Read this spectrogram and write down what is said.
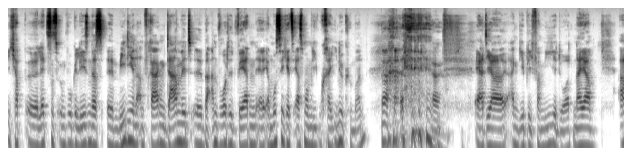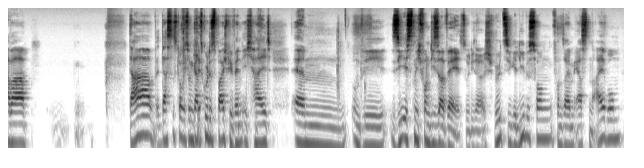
Ich habe äh, letztens irgendwo gelesen, dass äh, Medienanfragen damit äh, beantwortet werden, er muss sich jetzt erstmal um die Ukraine kümmern. ja. er hat ja angeblich Familie dort. Naja, aber da, das ist, glaube ich, so ein ganz gutes Beispiel, wenn ich halt ähm, irgendwie, sie ist nicht von dieser Welt, so dieser schwülzige Liebessong von seinem ersten Album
